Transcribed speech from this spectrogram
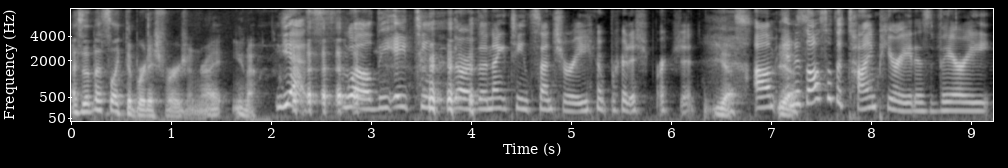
I said that's like the British version, right? You know. yes. Well, the 18th or the 19th century British version. Yes. Um, yes. and it's also the time period is very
